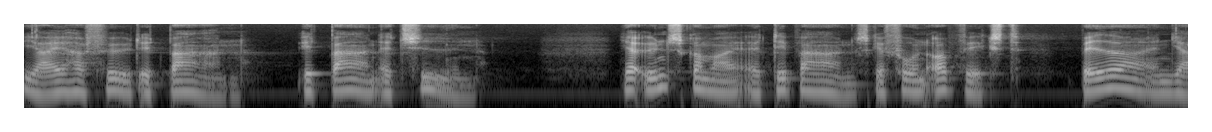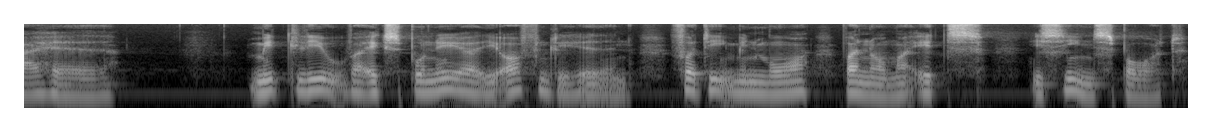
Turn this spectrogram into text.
Jeg har født et barn, et barn af tiden. Jeg ønsker mig, at det barn skal få en opvækst bedre end jeg havde. Mit liv var eksponeret i offentligheden, fordi min mor var nummer et i sin sport.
